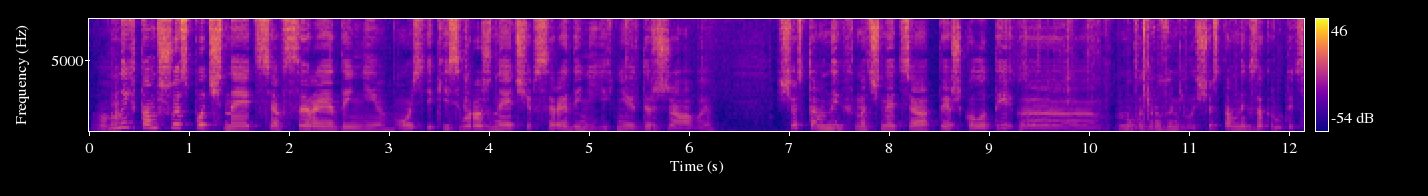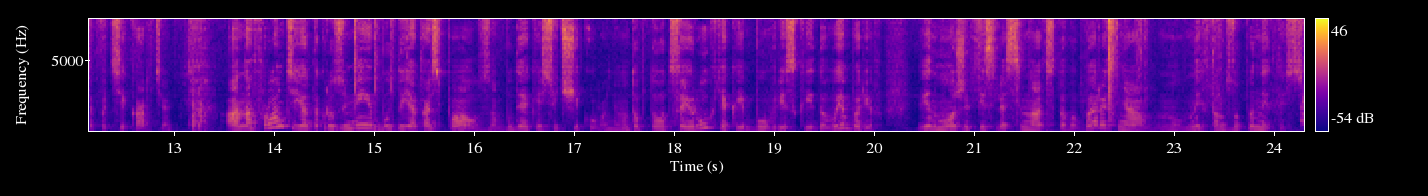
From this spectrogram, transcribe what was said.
В них там щось почнеться всередині, ось якісь ворожнечі всередині їхньої держави. Щось там в них почнеться теж колоти, е, ну ви зрозуміли, щось там в них закрутиться по цій карті. А на фронті, я так розумію, буде якась пауза, буде якесь очікування. Ну, тобто, оцей рух, який був різкий до виборів, він може після 17 березня ну, в них там зупинитися.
